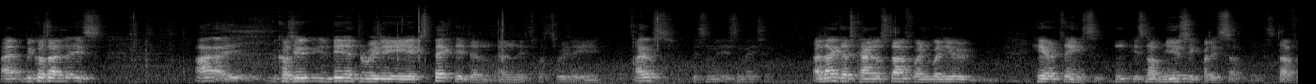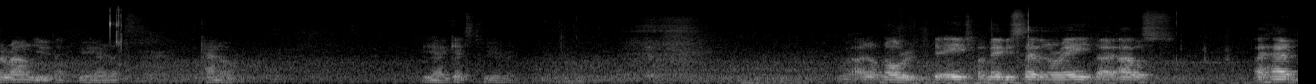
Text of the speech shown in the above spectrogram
I, I, because I, it's, I because you, you didn't really expect it, and, and it was really. I was. It's, it's amazing. I like that kind of stuff when, when you hear things. It's not music, but it's uh, stuff around you that you hear that kind of. Yeah, gets to you. I don't know the age, but maybe seven or eight. I, I was. I had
